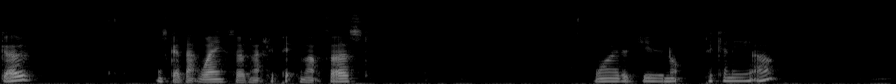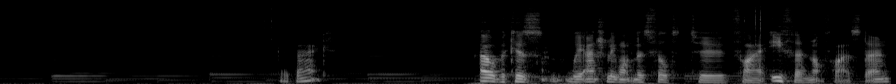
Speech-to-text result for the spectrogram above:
go. Let's go that way so I can actually pick them up first. Why did you not pick any up? Go back. Oh, because we actually want this filter to fire ether, not firestone.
